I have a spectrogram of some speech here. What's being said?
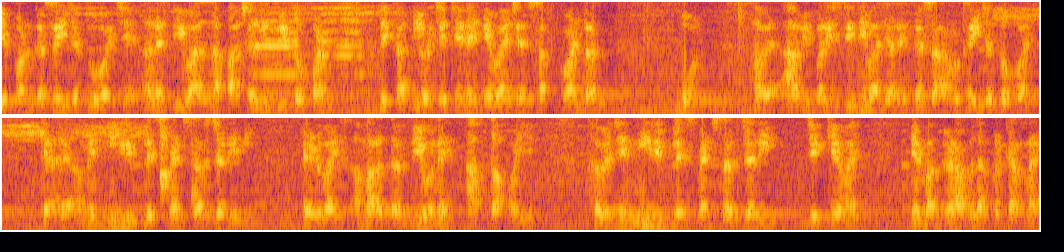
એ પણ ઘસાઈ જતું હોય છે અને દિવાલના પાછળની ઈંટો પણ દેખાતી હોય છે, જેને કહેવાય છે સબકોન્ડ્રલ બોન. હવે આવી પરિસ્થિતિમાં જ્યારે ઘસારો થઈ જતો હોય, ત્યારે અમે ની રિપ્લેસમેન્ટ સર્જરીની એડવાઇસ અમારા દર્દીઓને આપતા હોઈએ. હવે જે ની રિપ્લેસમેન્ટ સર્જરી જે કહેવાય, એમાં ઘણા બધા પ્રકારના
